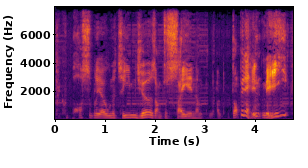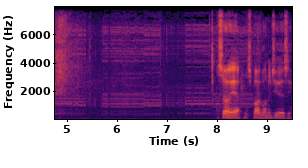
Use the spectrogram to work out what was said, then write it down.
could possibly own a team jersey. I'm just saying. I'm, I'm dropping a hint, me. So yeah, let's buy Ron a jersey.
